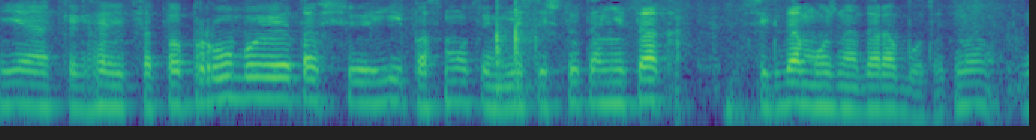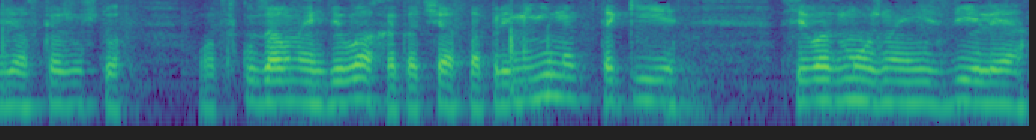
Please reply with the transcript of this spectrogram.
я, как говорится, попробую это все и посмотрим. Если что-то не так, всегда можно доработать. Но я скажу, что вот в кузовных делах это часто применимы такие всевозможные изделия.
